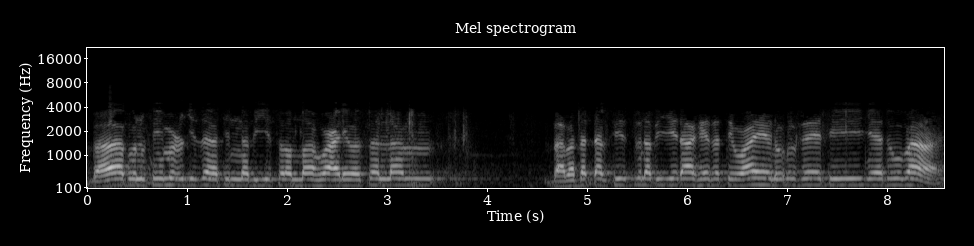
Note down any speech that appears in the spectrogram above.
باب في معجزات النبي صلى الله عليه وسلم باب تدبسيس نبي لا كيست وين رفيتي جدوبا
